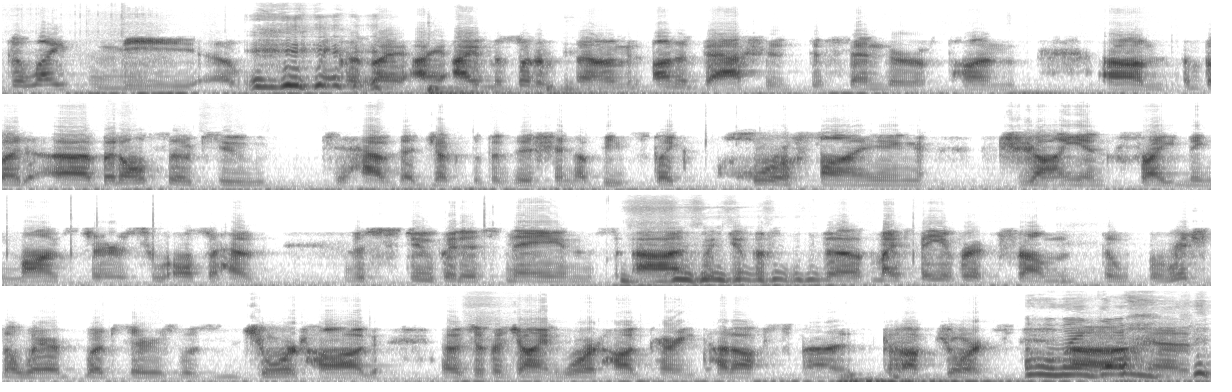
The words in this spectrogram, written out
delights me uh, because I, I, I'm a sort of I'm an unabashed defender of puns, um, but uh, but also to to have that juxtaposition of these like horrifying, giant, frightening monsters who also have the stupidest names. Uh, like, the, the, my favorite from the original web, web series was Jorthog. It was just a giant warthog carrying cut off uh, cut off jorts. oh my Uh, god. and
